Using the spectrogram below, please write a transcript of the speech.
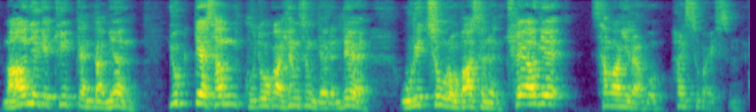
마흔역이 투입된다면 6대3 구도가 형성되는데 우리 측으로 봐서는 최악의 상황이라고 할 수가 있습니다.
